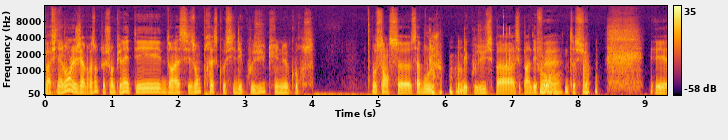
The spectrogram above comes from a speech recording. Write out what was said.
Bah finalement j'ai l'impression que le championnat était dans la saison presque aussi décousu qu'une course. Au sens euh, ça bouge. décousu c'est pas c'est pas un défaut Ouais. hein, attention. Et euh,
